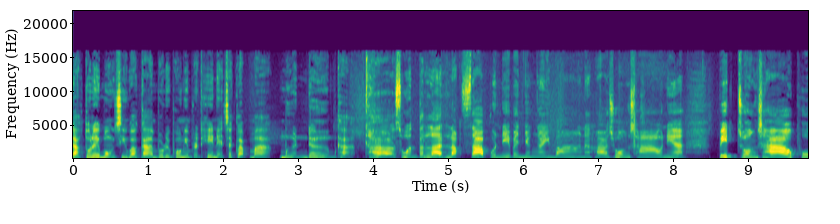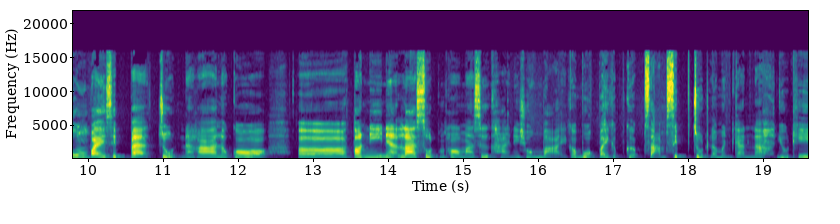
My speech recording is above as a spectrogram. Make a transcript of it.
จากตัวเลขบ่งชี้ว่าการบริโภคในประเทศเนี่ยจะกลับมาเหมือนเดิมค่ะ ค่ะ ส่วนตลาดหลักทรัพย์วันนี้เป็นยังไงบ้างนะคะ ช่วงเช้าเนี่ย ปิดช่วงเช้าพุ่งไป 18 จุดนะคะ แล้วก็ออ ตอนนี้เนี่ยล่าสุดพอมาซื้อขายในช่วงบ่าย ก็บวกไปเกือบเกือบ 30 จุดแล้วเหมือนกันนะ อยู่ที่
